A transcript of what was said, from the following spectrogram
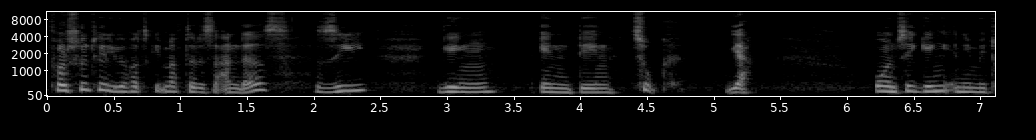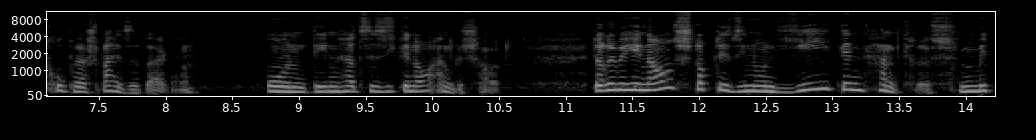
Frau Schütte-Lihotzky machte das anders. Sie ging in den Zug. Ja, und sie ging in den Metropa Speisewagen. Und den hat sie sich genau angeschaut. Darüber hinaus stoppte sie nun jeden Handgriff mit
